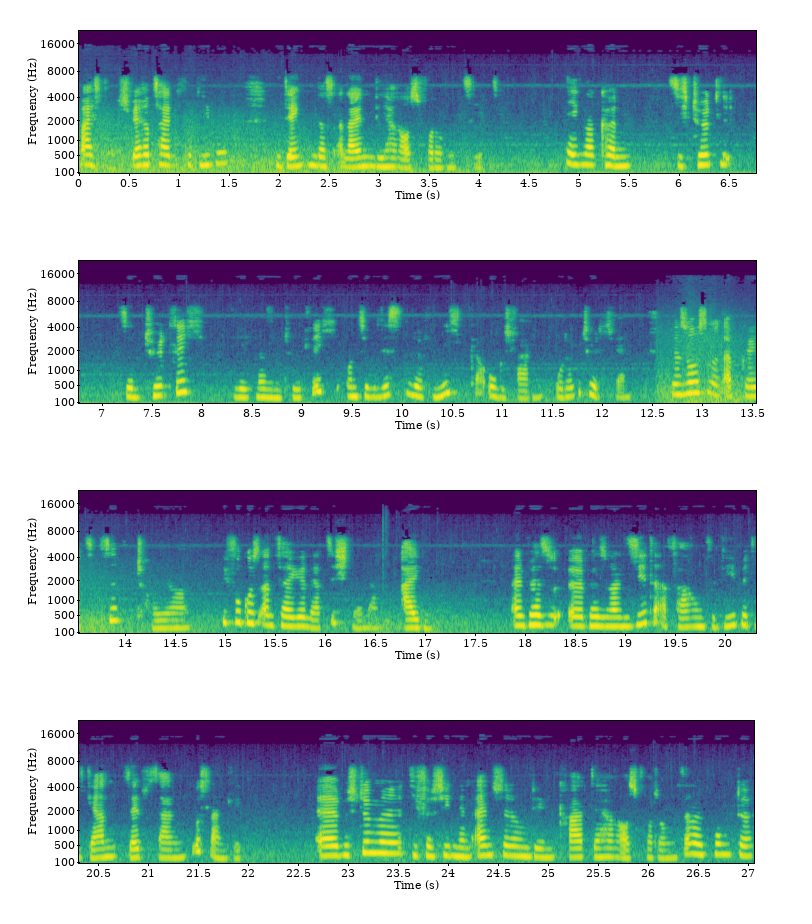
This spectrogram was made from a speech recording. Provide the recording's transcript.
Meister. Schwere Zeiten für Diebe, die denken, dass allein die Herausforderung zählt. Gegner können sich tödlich, sind tödlich Gegner sind tödlich und Zivilisten dürfen nicht K.O. geschlagen oder getötet werden. Ressourcen und Upgrades sind teuer. Die Fokusanzeige leert sich schneller. Eigen. Eine perso äh, personalisierte Erfahrung für Diebe, die gern selbst sagen, wo es lang geht. Äh, bestimme die verschiedenen Einstellungen, den Grad der Herausforderung. Sammel Punkte,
